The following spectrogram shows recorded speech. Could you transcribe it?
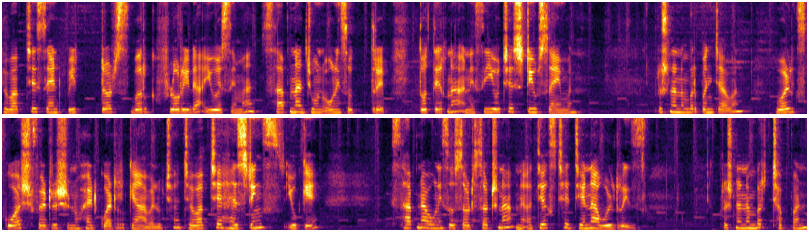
જવાબ છે સેન્ટ પીટર્સબર્ગ, ફ્લોરિડા યુએસએમાં સ્થાપના જૂન ઓગણીસો ત્રે તોતેરના અને સીઓ છે સ્ટીવ સાઇમન. પ્રશ્ન નંબર પંચાવન. વર્લ્ડ સ્ક્વોશ ફેડરેશનનું હેડક્વાર્ટર ક્યાં આવેલું છે? જવાબ છે હેસ્ટિંગ્સ યુકે સ્થાપના ઓગણીસો સડસઠના અને અધ્યક્ષ છે જેના વુલ્ડરીઝ. પ્રશ્ન નંબર છપ્પન.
